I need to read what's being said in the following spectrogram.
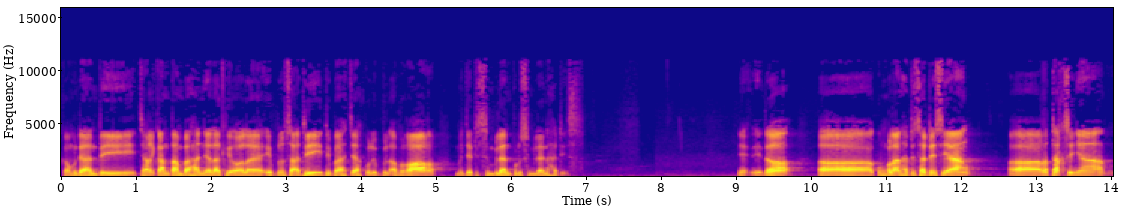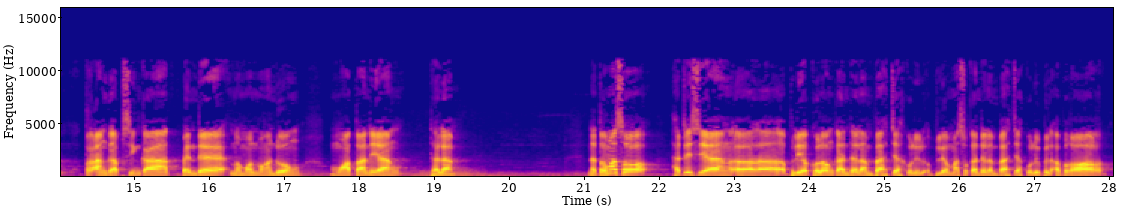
kemudian dicarikan tambahannya lagi oleh Ibnu Sa'di di Bahjah Qulubul Abrar menjadi 99 hadis ya, itu uh, kumpulan hadis-hadis yang uh, redaksinya teranggap singkat, pendek, namun mengandung muatan yang dalam. Nah, termasuk hadis yang uh, beliau golongkan dalam bahjah kulil, beliau masukkan dalam bahjah kulibil abrar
